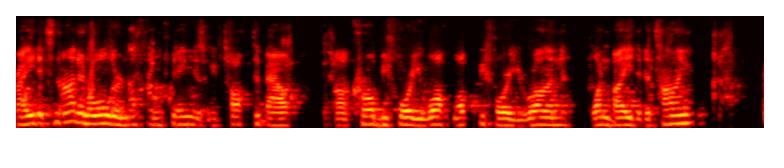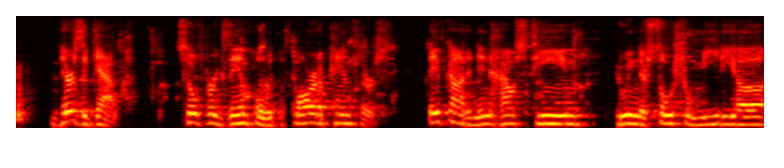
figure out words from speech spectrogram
right? It's not an all or nothing thing, as we've talked about uh, crawl before you walk, walk before you run, one bite at a time, there's a gap. So, for example, with the Florida Panthers, they've got an in house team doing their social media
